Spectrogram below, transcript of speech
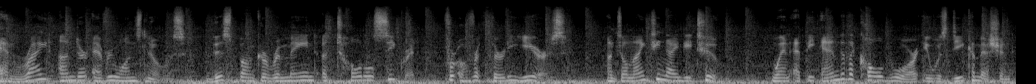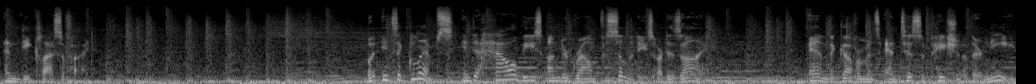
And right under everyone's nose, this bunker remained a total secret for over 30 years, until 1992, when at the end of the Cold War it was decommissioned and declassified. But it's a glimpse into how these underground facilities are designed, and the government's anticipation of their need,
